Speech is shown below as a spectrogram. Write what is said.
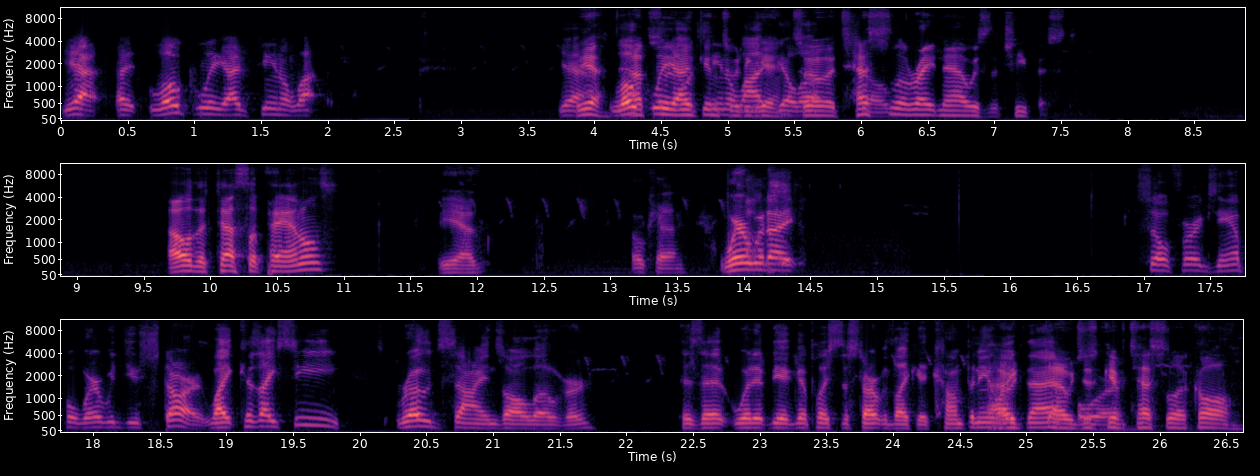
Yeah, uh, locally, I've seen a lot. Yeah, Yeah, locally, I've look seen into a it lot again. go So up. a Tesla right now is the cheapest. oh, the Tesla panels. Yeah, Okay. Where would I? So, for example, where would you start? Like, because I see road signs all over. Is it? Would it be a good place to start with like a company I like would, that? I would just or- give Tesla a call,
